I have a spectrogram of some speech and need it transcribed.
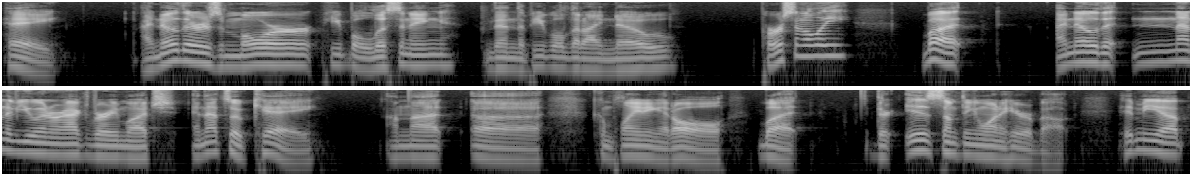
hey, I know there's more people listening than the people that I know personally, but I know that none of you interact very much, and that's okay. I'm not uh, complaining at all, but there is something you want to hear about. Hit me up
